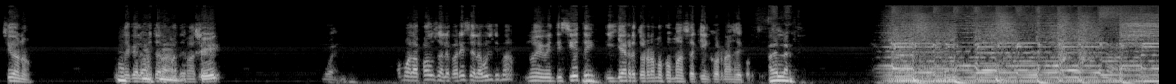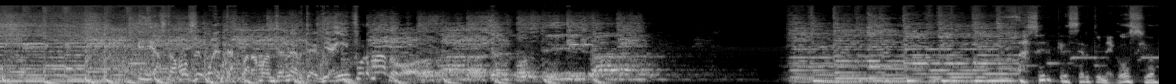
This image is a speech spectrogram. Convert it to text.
¿Sí o no? Usted que le gusta la matemática. Sí. Bueno, vamos a la pausa, ¿le parece? La última, 9.27, y ya retornamos con más aquí en Jornadas Deportivas. Adelante. Y ya estamos de vuelta para mantenerte bien informado. Hacer crecer tu negocio,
